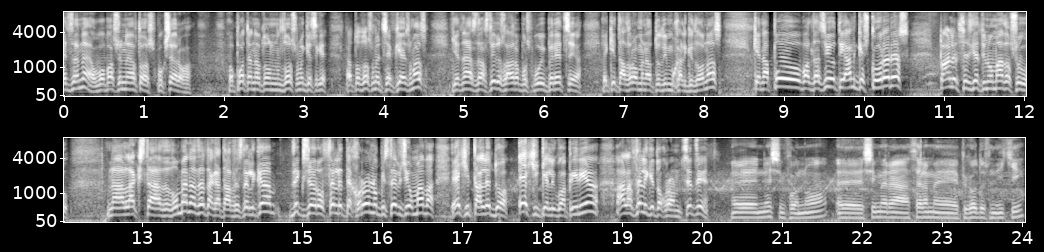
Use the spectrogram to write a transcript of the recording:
έτσι δεν είναι. Ο παπάς είναι αυτός που ξέρω. Οπότε να τον δώσουμε και σε- να το δώσουμε τις ευχές μας, γιατί ένας δραστήριος άνθρωπος που υπηρέτησε εκεί τα δρόμενα του Δήμου Χαλκιδόνας. Και να πω, Μπαλταζή, ότι αν και σκοράρες, πάλεψες για την ομάδα σου να αλλάξεις τα δεδομένα, δεν τα κατάφερες τελικά. Δεν ξέρω, θέλετε χρόνο, πιστεύεις η ομάδα έχει ταλέντο, έχει και λίγο απειρία, αλλά θέλει και το χρόνο της, έτσι. Ε, ναι, συμφωνώ. Ε, σήμερα θέλαμε επιγόντως νίκη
